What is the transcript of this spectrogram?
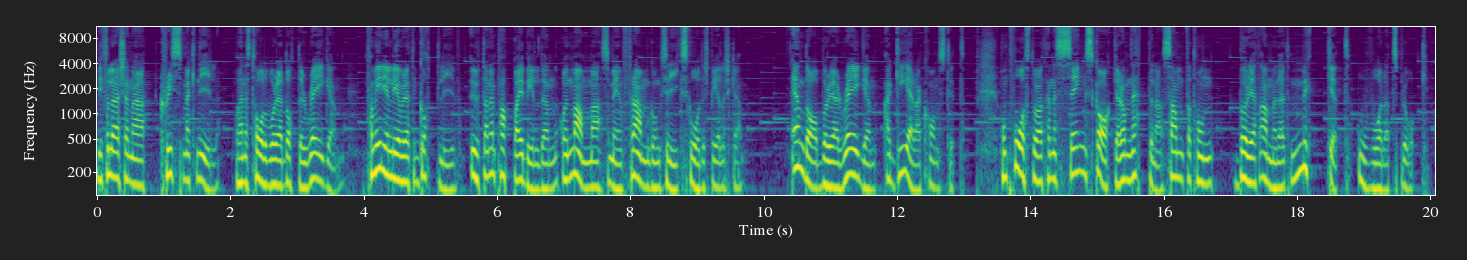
Vi får lära känna Chris McNeil och hennes 12-åriga dotter Reagan. Familjen lever ett gott liv utan en pappa i bilden och en mamma som är en framgångsrik skådespelerska. En dag börjar Reagan agera konstigt. Hon påstår att hennes säng skakar om nätterna samt att hon börjat använda ett mycket ovårdat språk.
